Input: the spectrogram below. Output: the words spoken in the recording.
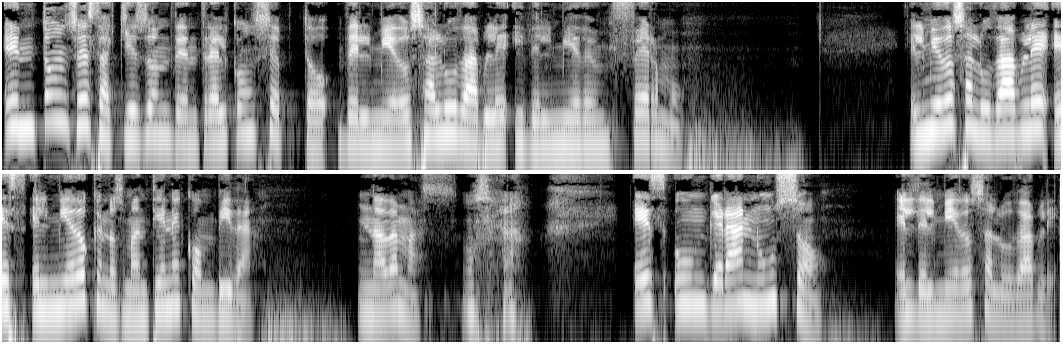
Entonces aquí es donde entra el concepto del miedo saludable y del miedo enfermo. El miedo saludable es el miedo que nos mantiene con vida, nada más. O sea, es un gran uso el del miedo saludable.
